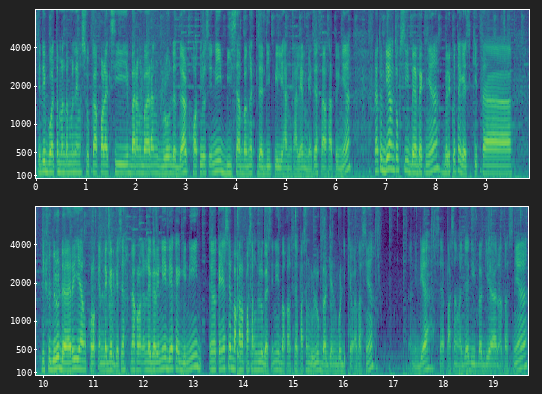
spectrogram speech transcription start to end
Jadi buat teman-teman yang suka koleksi barang-barang glow in the dark, Hot Wheels ini bisa banget jadi pilihan kalian guys ya salah satunya. Nah, itu dia untuk si bebeknya. Berikutnya guys, kita review dulu dari yang clock and dagger guys ya. Nah clock and dagger ini dia kayak gini e, kayaknya saya bakal pasang dulu guys. Ini bakal saya pasang dulu bagian body cap atasnya. Nah ini dia saya pasang aja di bagian atasnya.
